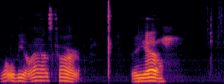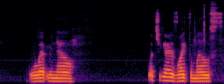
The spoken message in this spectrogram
What will be the last card? There you go. Let me know what you guys like the most.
